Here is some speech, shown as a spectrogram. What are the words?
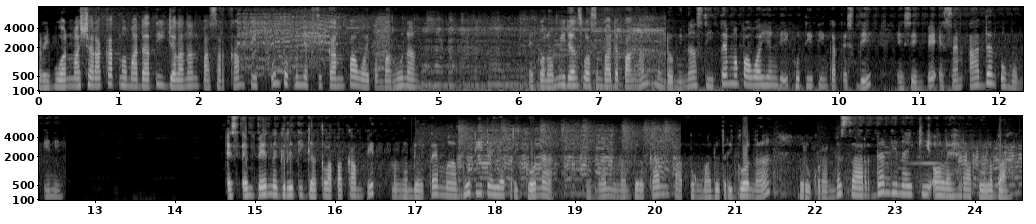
Ribuan masyarakat memadati jalanan Pasar Kampit untuk menyaksikan pawai pembangunan. Ekonomi dan swasembada pangan mendominasi tema pawai yang diikuti tingkat SD, SMP, SMA, dan umum ini. SMP Negeri 3 Kelapa Kampit mengambil tema budidaya trigona dengan menampilkan patung madu trigona berukuran besar dan dinaiki oleh Ratu Lebah.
